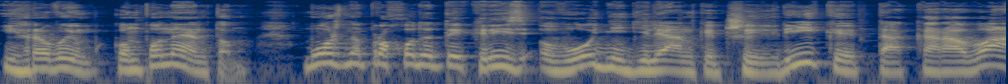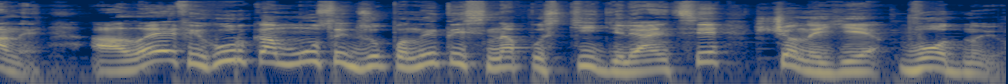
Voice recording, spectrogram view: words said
ігровим компонентом. Можна проходити крізь водні ділянки чи ріки та каравани, але фігурка мусить зупинитись на пустій ділянці, що не є водною.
